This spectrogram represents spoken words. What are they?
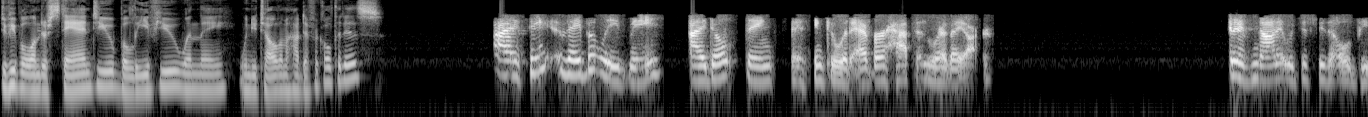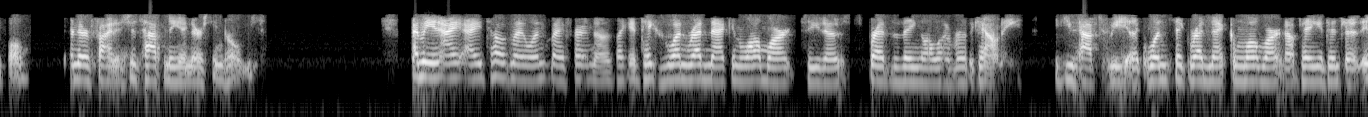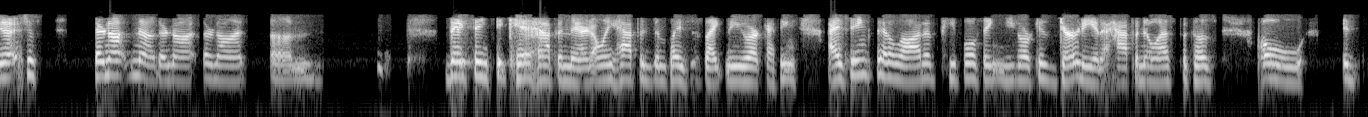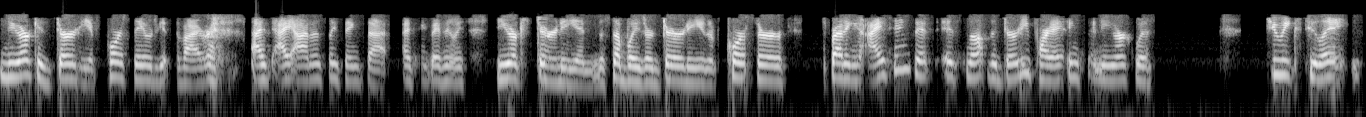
do people understand you, believe you when they when you tell them how difficult it is? I think they believe me. I don't think they think it would ever happen where they are. And if not, it would just be the old people, and they're fine. It's just happening in nursing homes. I mean, I, I told my one my friend I was like, it takes one redneck in Walmart to you know spread the thing all over the county. You have to be like one sick redneck in Walmart not paying attention. You know, it's just they're not. No, they're not. They're not. Um, they think it can't happen there. It only happens in places like New York. I think. I think that a lot of people think New York is dirty, and it happened to us because, oh, it, New York is dirty. Of course, they would get the virus. I, I honestly think that. I think they think like, New York's dirty, and the subways are dirty, and of course they're spreading it. I think that it's not the dirty part. I think that New York was two weeks too late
